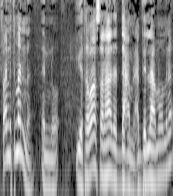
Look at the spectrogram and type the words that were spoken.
فنتمنى إنه يتواصل هذا الدعم من عبد الله مؤمنة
